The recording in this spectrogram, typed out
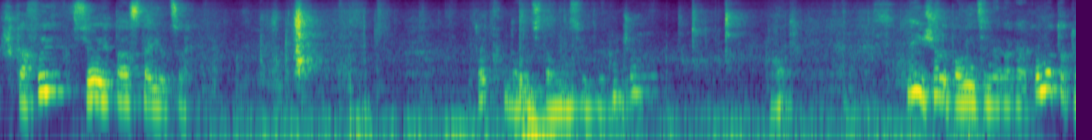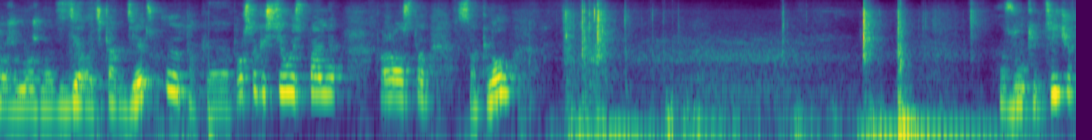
шкафы, все это остается. Так, давайте там свет выключим. Вот. И еще дополнительная такая комната тоже можно сделать как детскую, так и просто гостевую спальню, пожалуйста, с окном. Звуки птичек.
